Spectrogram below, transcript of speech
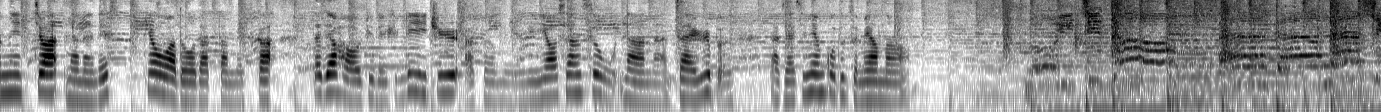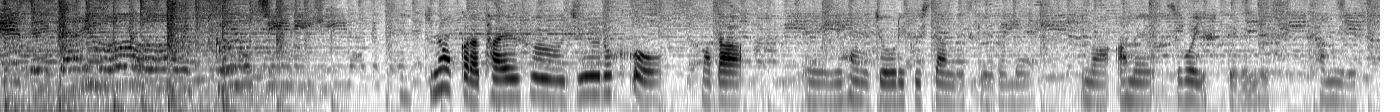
んにちは、ナナです。今日はどうだったんですか大家好，这里是荔枝 FM 五零幺三四五，娜娜在日本。大家今天过得怎么样呢？昨日から台風16号また、えー、日本に上陸したんですけれども今雨すごい降ってるんです寒いです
